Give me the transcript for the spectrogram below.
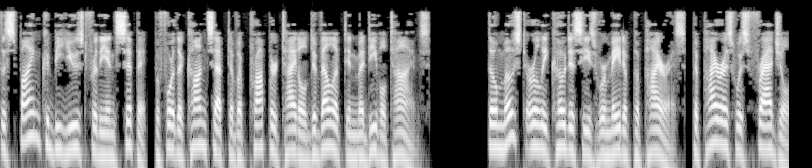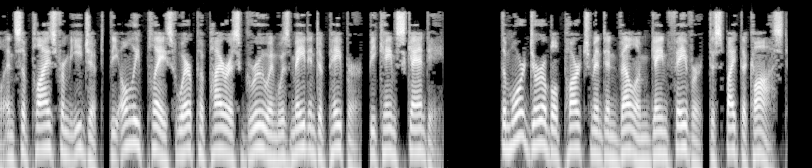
The spine could be used for the incipit, before the concept of a proper title developed in medieval times. Though most early codices were made of papyrus, papyrus was fragile and supplies from Egypt, the only place where papyrus grew and was made into paper, became scanty. The more durable parchment and vellum gained favor, despite the cost.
